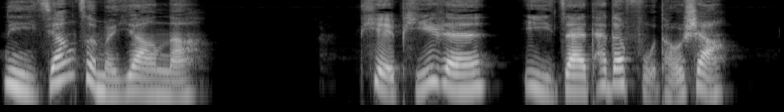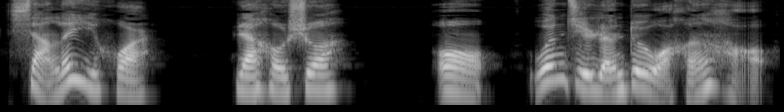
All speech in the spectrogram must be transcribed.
你将怎么样呢？”铁皮人倚在他的斧头上，想了一会儿，然后说：“哦，温吉人对我很好，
